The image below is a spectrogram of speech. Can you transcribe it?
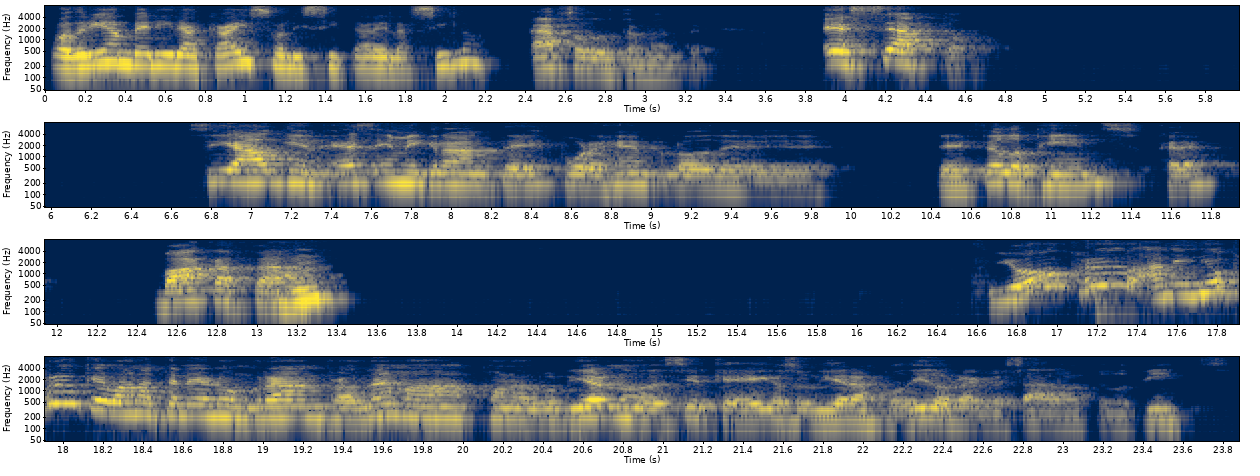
¿podrían venir acá y solicitar el asilo? Absolutamente. Excepto si alguien es inmigrante, por ejemplo, de, de Philippines, ¿ok? Va a cazar. Yo creo, I mean, yo creo que van a tener un gran problema con el gobierno decir que ellos hubieran podido regresar a las Filipinas.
